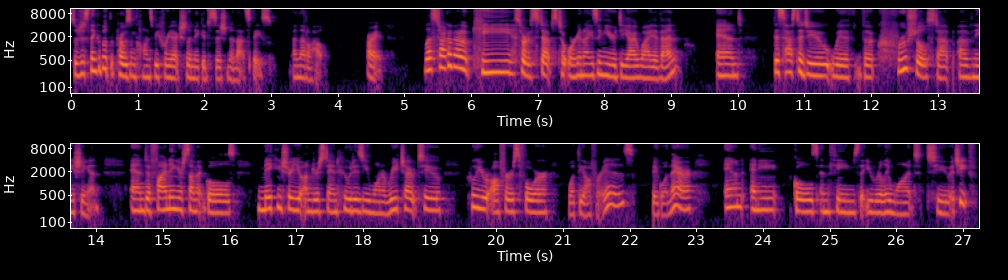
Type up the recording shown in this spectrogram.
So just think about the pros and cons before you actually make a decision in that space, and that'll help. All right, let's talk about key sort of steps to organizing your DIY event. And this has to do with the crucial step of niching in and defining your summit goals, making sure you understand who it is you want to reach out to, who your offer is for, what the offer is, big one there, and any goals and themes that you really want to achieve.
